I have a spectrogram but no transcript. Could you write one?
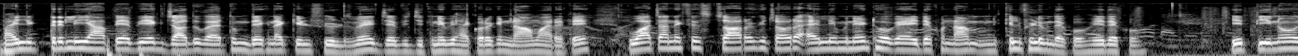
भाई लिटरली यहाँ पे अभी एक जादू है, तुम देखना किल फ़ील्ड में, जब जितने भी हैकरों के नाम आ रहे थे, वो अचानक से चारों के चारों एलिमिनेट हो गए। देखो नाम किल फ़ील्ड में देखो, ये देखो। ये तीनों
